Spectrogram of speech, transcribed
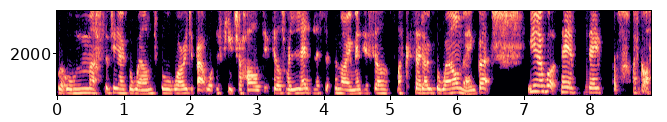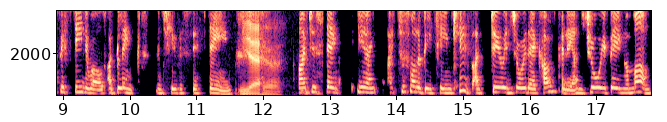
We're all massively overwhelmed. We're all worried about what the future holds. It feels relentless at the moment. It feels, like I said, overwhelming. But you know what? They, they. I've got a 15 year old. I blinked and she was 15. Yeah. Yeah. I just think, you know, I just want to be team kids. I do enjoy their company. I enjoy being a mum.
